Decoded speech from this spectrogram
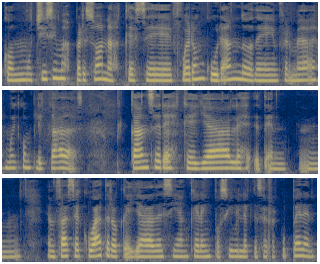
con muchísimas personas que se fueron curando de enfermedades muy complicadas, cánceres que ya les, en, fase 4 que ya decían que era imposible que se recuperen,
